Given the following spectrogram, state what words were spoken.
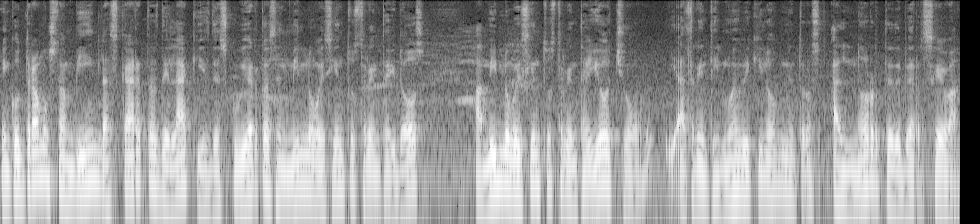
encontramos también las cartas de Laquis descubiertas en 1932 a 1938 a 39 kilómetros al norte de Berseba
